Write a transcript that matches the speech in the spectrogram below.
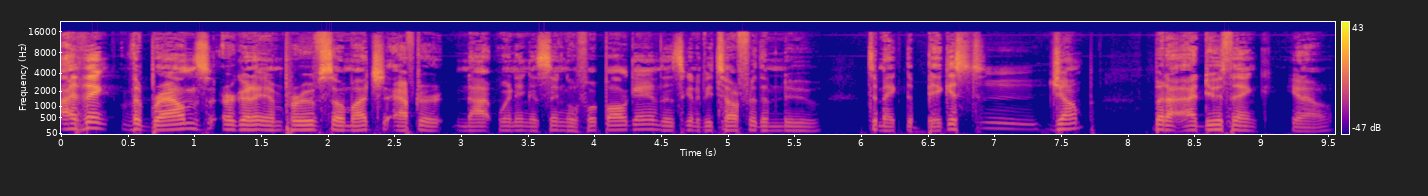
I think the Browns are going to improve so much after not winning a single football game that it's going to be tough for them to to make the biggest Mm. jump. But I, I do think you know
